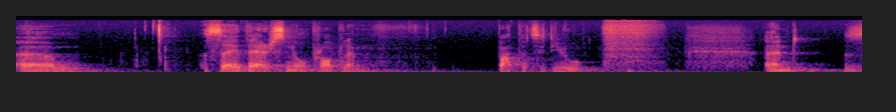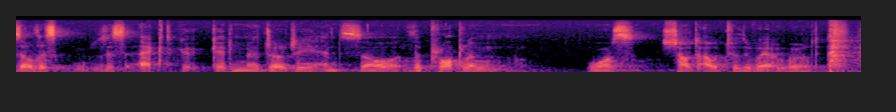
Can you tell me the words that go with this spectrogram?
um, say there's no problem but the CDU. and so this, this act get a majority, and so the problem was shout out to the world.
